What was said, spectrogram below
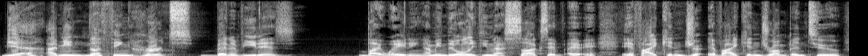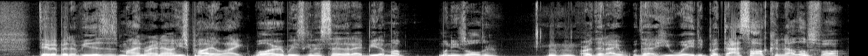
yeah, I mean, nothing hurts Benavidez by waiting. I mean, the only thing that sucks if if, if I can if I can jump into David Benavidez' mind right now, he's probably like, well, everybody's gonna say that I beat him up when he's older, or that I that he waited. But that's all Canelo's fault.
